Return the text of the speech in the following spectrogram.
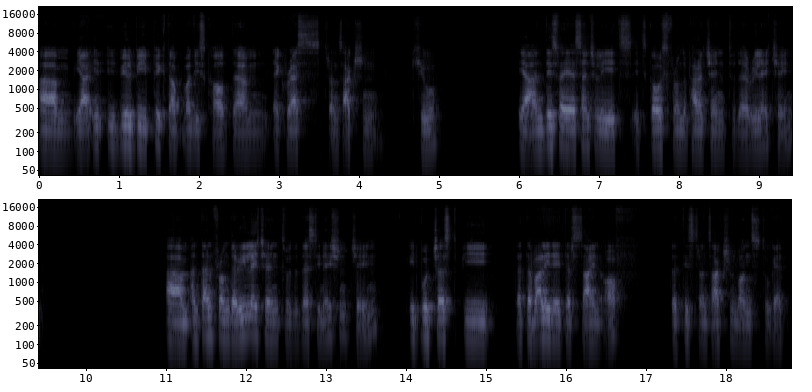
um, yeah it, it will be picked up what is called um, egress transaction queue. Yeah, and this way essentially it's it goes from the parachain to the relay chain, um, and then from the relay chain to the destination chain, it would just be that the validators sign off that this transaction wants to get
